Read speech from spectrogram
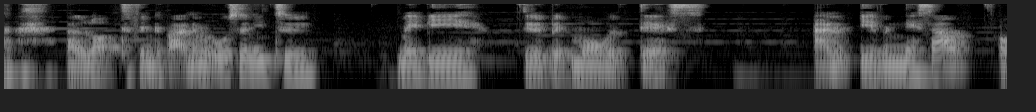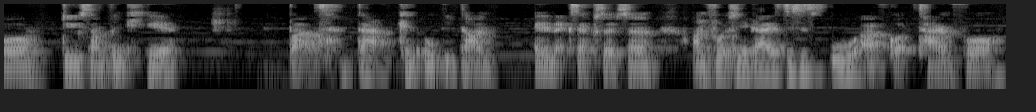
a lot to think about. And then we also need to maybe do a bit more with this and even this out or do something here. But that can all be done in the next episode. So unfortunately, guys, this is all I've got time for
